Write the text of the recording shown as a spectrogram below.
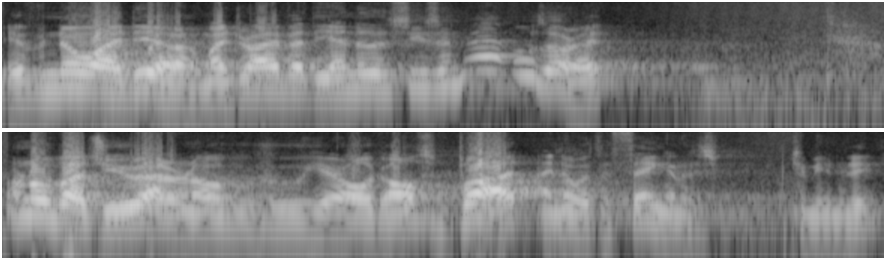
You have no idea. My drive at the end of the season, eh, it was all right. I don't know about you. I don't know who, who here all golfs, but I know it's a thing in this community.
